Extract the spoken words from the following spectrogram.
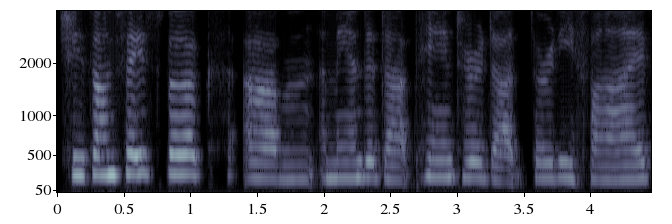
she's on Facebook. Um, Amanda.painter.35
